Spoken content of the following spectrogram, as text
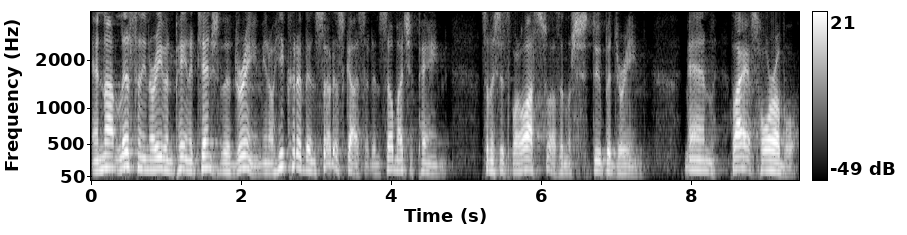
and not listening or even paying attention to the dream, you know, he could have been so disgusted and so much pain. So much just, well, that's a stupid dream. Man, life's horrible.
